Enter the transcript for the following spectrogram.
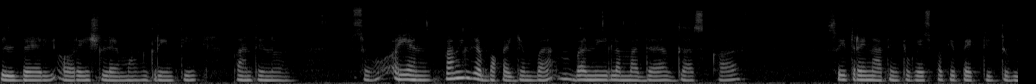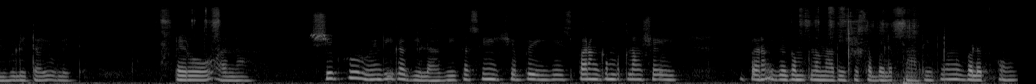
bilberry, orange, lemon, green tea, panthenol. So, ayan. Familiar ba kayo dyan? Ba- Vanilla Madagascar. So, itry natin to guys. Pag effective to, bibili tayo ulit. Pero, ano, siguro, hindi lagi-lagi. Kasi, syempre, guys, parang gamot lang siya eh. Parang igagamot lang natin siya sa balat natin. Tingnan mo balat ko.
